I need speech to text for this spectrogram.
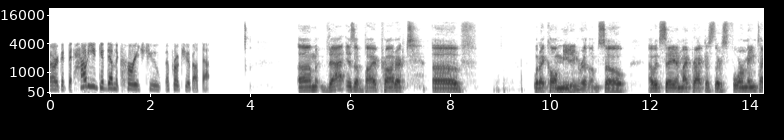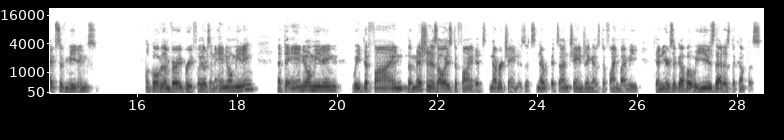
are a good fit. How do you give them the courage to approach you about that? Um, that is a byproduct of what I call meeting rhythm. So I would say in my practice, there's four main types of meetings. I'll go over them very briefly. There's an annual meeting. At the annual meeting, we define the mission is always defined. It never changes. It's never it's unchanging. Was defined by me 10 years ago, but we use that as the compass.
